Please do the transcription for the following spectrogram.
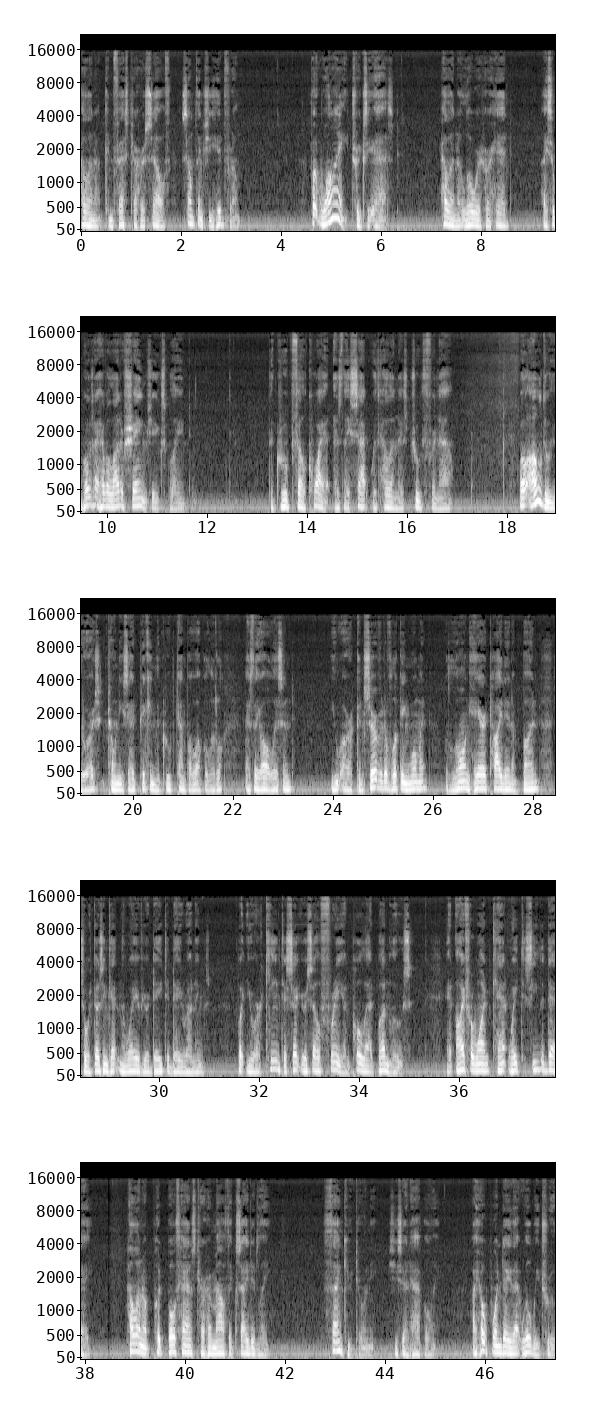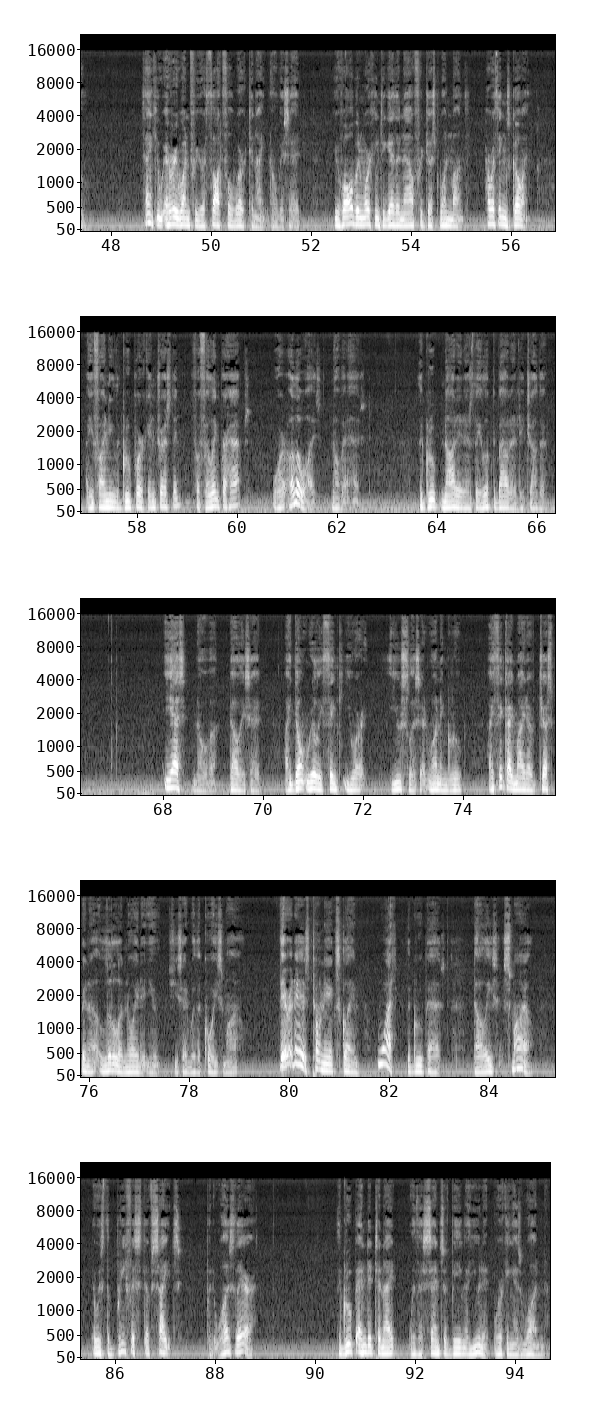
Helena confessed to herself something she hid from. But why? Trixie asked. Helena lowered her head. I suppose I have a lot of shame, she explained. The group fell quiet as they sat with Helena's truth for now. Well, I'll do yours, Tony said, picking the group tempo up a little as they all listened. You are a conservative looking woman with long hair tied in a bun so it doesn't get in the way of your day to day runnings, but you are keen to set yourself free and pull that bun loose. And I, for one, can't wait to see the day. Helena put both hands to her mouth excitedly. Thank you, Tony, she said happily. I hope one day that will be true. Thank you, everyone, for your thoughtful work tonight, Nova said. You've all been working together now for just one month. How are things going? Are you finding the group work interesting, fulfilling perhaps, or otherwise? Nova asked. The group nodded as they looked about at each other. Yes, Nova, Dolly said. I don't really think you are useless at running group. I think I might have just been a little annoyed at you, she said with a coy smile. There it is, Tony exclaimed. What? the group asked. Dolly's smile. It was the briefest of sights, but it was there. The group ended tonight with a sense of being a unit working as one.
